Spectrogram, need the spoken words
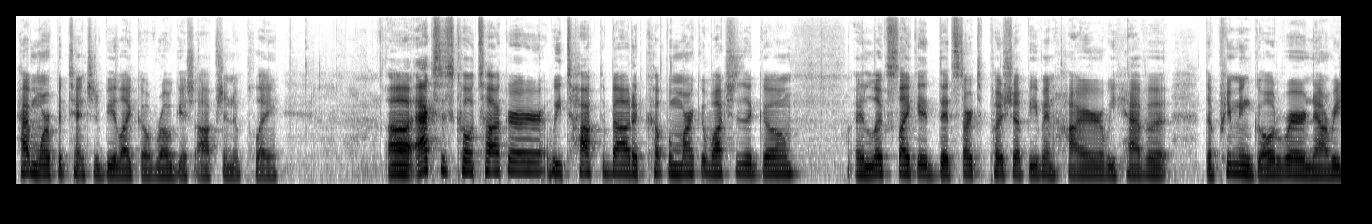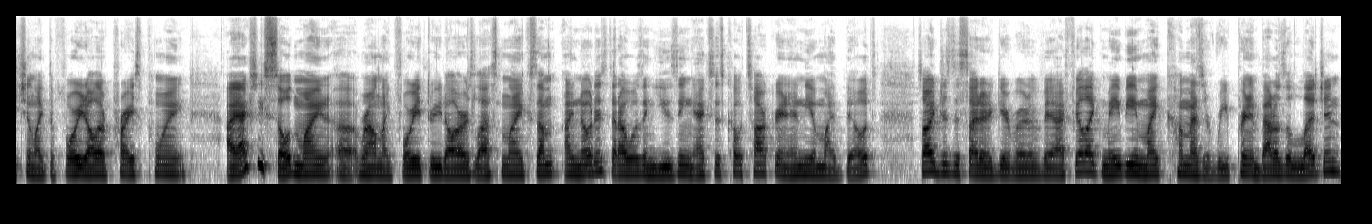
have more potential to be like a roguish option to play. Uh, Accesscode Talker, we talked about a couple market watches ago. It looks like it did start to push up even higher. We have a the premium gold rare now reaching like the $40 price point. I actually sold mine uh, around like $43 last night because I noticed that I wasn't using Accesscode Talker in any of my builds. So I just decided to get rid of it. I feel like maybe it might come as a reprint in Battles of Legend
